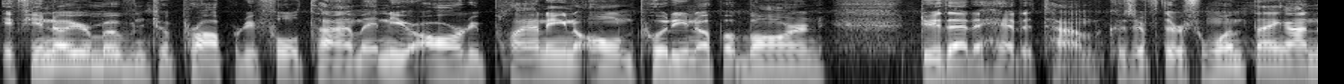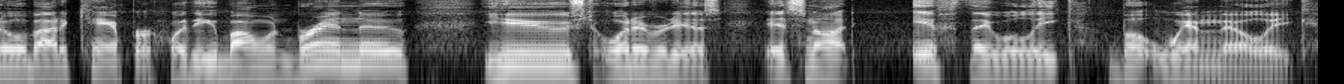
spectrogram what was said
if you know you're moving to a property full time and you're already planning on putting up a barn, do that ahead of time. Because if there's one thing I know about a camper, whether you buy one brand new, used, whatever it is, it's not if they will leak, but when they'll leak.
